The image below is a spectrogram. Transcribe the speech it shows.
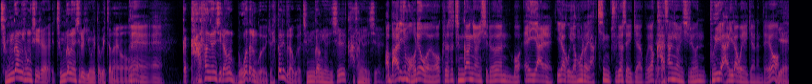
증강현실 증강 현실을 이용했다고 했잖아요. 네, 네. 그러니까 가상현실이랑은 뭐가 다른 거예요? 좀 헷갈리더라고요. 증강현실, 가상현실. 아 말이 좀 어려워요. 그래서 증강현실은 뭐 AR이라고 영어로 약칭 줄여서 얘기하고요. 예. 가상현실은 VR이라고 얘기하는데요. 예.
